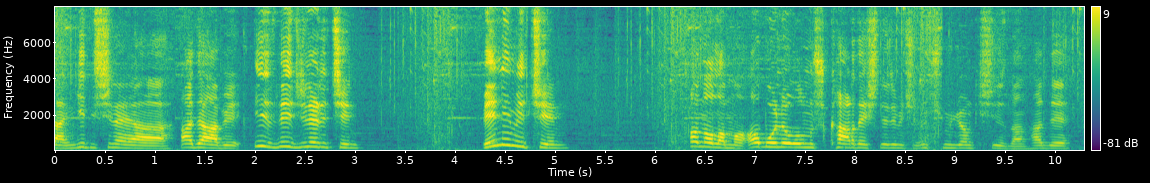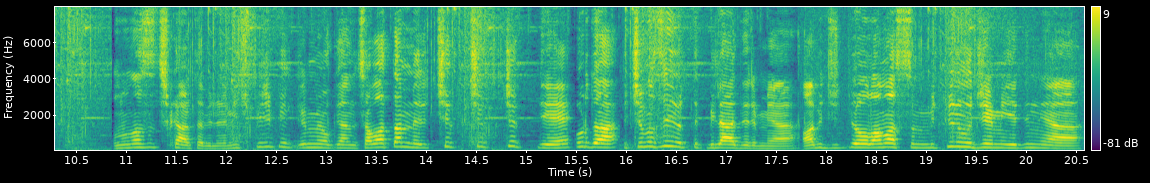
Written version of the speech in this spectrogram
Lan git işine ya. Hadi abi. izleyiciler için. Benim için. Kanalıma abone olmuş kardeşlerim için. 3 milyon kişiyiz lan. Hadi. Bunu nasıl çıkartabilirim? Hiçbir fikrim yok yani. Sabahtan beri çık çık çık diye burada içimizi yırttık biraderim ya. Abi ciddi olamazsın. Bütün ucemi yedin ya.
